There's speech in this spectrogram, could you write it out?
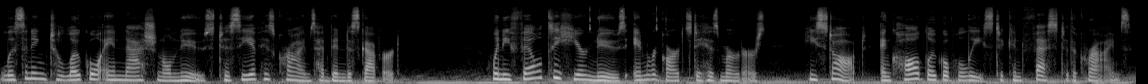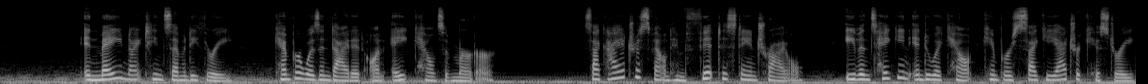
listening to local and national news to see if his crimes had been discovered. When he failed to hear news in regards to his murders, he stopped and called local police to confess to the crimes. In May 1973, Kemper was indicted on eight counts of murder. Psychiatrists found him fit to stand trial, even taking into account Kemper's psychiatric history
